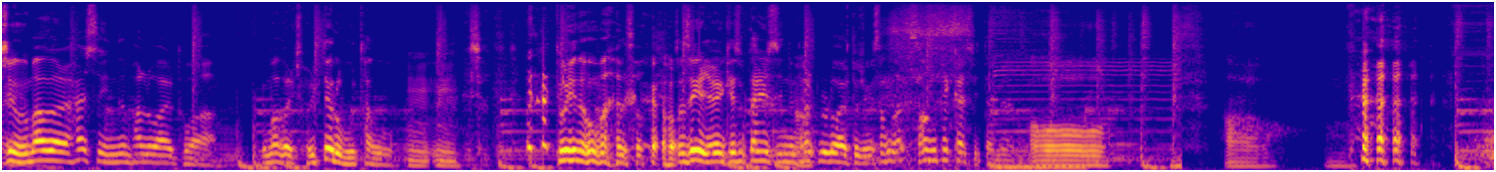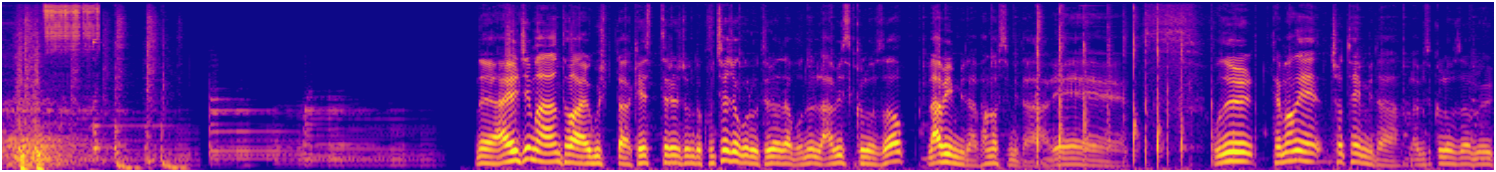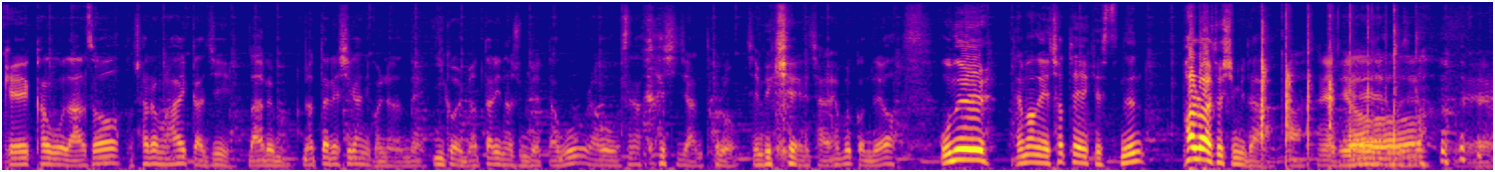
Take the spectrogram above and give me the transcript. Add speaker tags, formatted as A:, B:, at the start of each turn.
A: 지금 음악을 할 수 있는 팔로알토와 음악을 절대로 못하고
B: 음, 음.
A: 돈이 너무 많아서 전 세계 여행 계속 다닐 수 있는 팔로알토 중에 선, 선택할 수 있다면.
B: 어... 아우...
A: 네 알지만 더 알고 싶다. 게스트를 좀 더 구체적으로 들여다보는 라비스 클로즈업 라비입니다. 반갑습니다. 예 오늘 대망의 첫 회입니다. 라비스 클로즈업을 계획하고 나서 촬영을 하기까지 나름 몇 달의 시간이 걸렸는데 이걸 몇 달이나 준비했다고? 라고 생각하시지 않도록 재밌게 잘 해볼 건데요. 오늘 대망의 첫 회 게스트는 팔로알토 씨입니다.
B: 아, 안녕하세요.
A: 네,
